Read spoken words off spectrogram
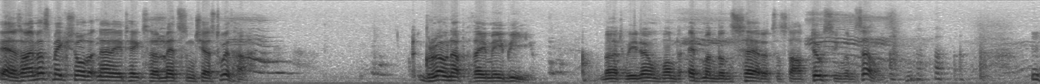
Yes, I must make sure that Nanny takes her medicine chest with her. Grown up they may be, but we don't want Edmund and Sarah to start dosing themselves.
